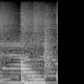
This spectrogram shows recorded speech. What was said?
out.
